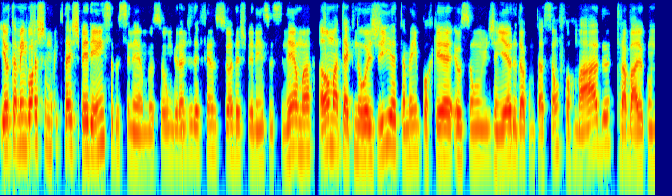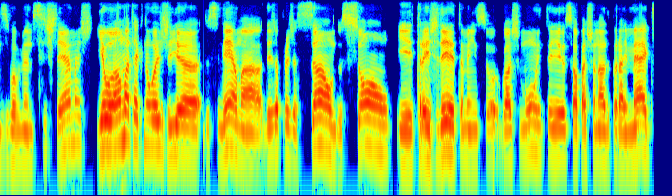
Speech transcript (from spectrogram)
E eu também gosto muito da experiência do cinema. Eu sou um grande defensor da experiência do cinema. Amo a tecnologia também, porque eu sou um engenheiro da computação formado, trabalho com desenvolvimento de sistemas. E eu amo a tecnologia do cinema, desde a projeção, do som e 3D também sou, gosto muito. E eu sou apaixonado por IMAX,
